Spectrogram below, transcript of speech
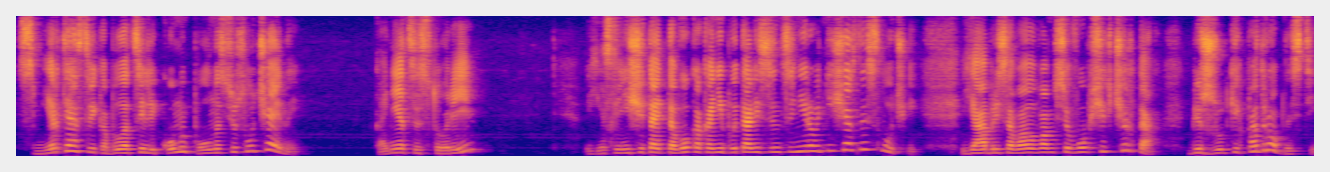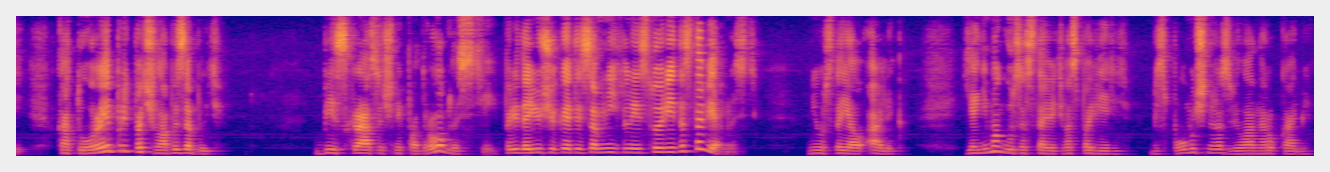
смерть Аствика была целиком и полностью случайной. Конец истории? Если не считать того, как они пытались инсценировать несчастный случай, я обрисовала вам все в общих чертах, без жутких подробностей, которые предпочла бы забыть без красочных подробностей, придающих этой сомнительной истории достоверность, не устоял Алик. Я не могу заставить вас поверить, беспомощно развела она руками.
